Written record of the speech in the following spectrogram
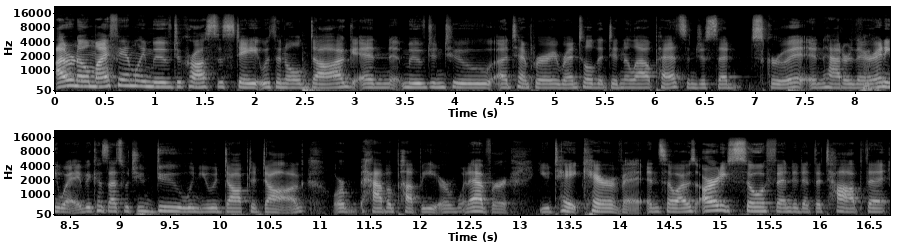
I don't know, my family moved across the state with an old dog and moved into a temporary rental that didn't allow pets and just said screw it and had her there hmm. anyway because that's what you do when you adopt a dog or have a puppy or whatever. You take care of it. And so I was already so offended at the top that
